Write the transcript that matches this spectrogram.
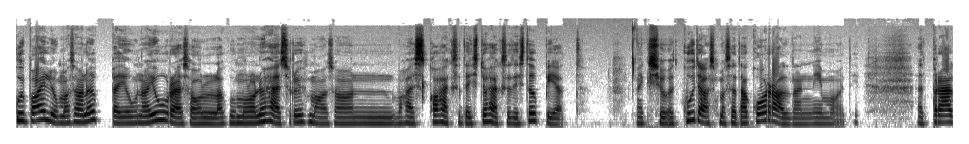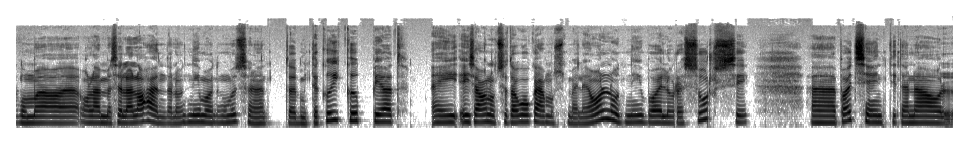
kui palju ma saan õppejõuna juures olla, kui mul on ühes rühmas on vahest kaheksateist, üheksateist õppijat eks ju, et kuidas ma seda korraldan niimoodi. et praegu me oleme selle lahendanud niimoodi, nagu ma ütlesin, et mitte kõik õppijad ei, ei saanud seda kogemust, meil ei olnud nii palju ressurssi äh, patsientide näol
